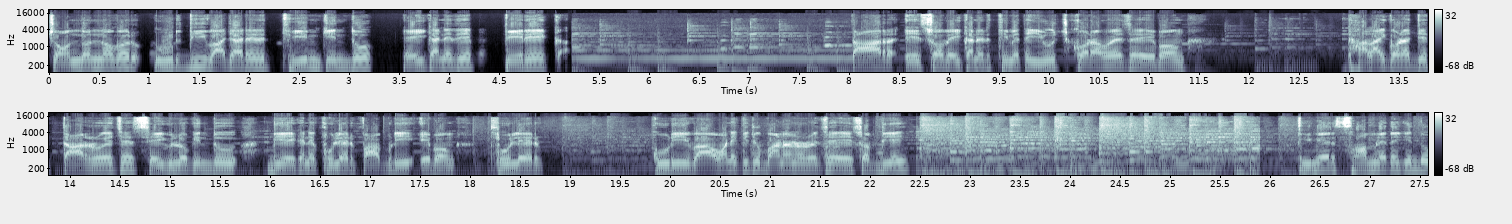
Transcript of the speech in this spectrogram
চন্দননগর উর্দি বাজারের থিম কিন্তু এইখানে যে পেরেক, তার এসব এইখানের থিমেতে ইউজ করা হয়েছে এবং ঢালাই করার যে তার রয়েছে সেইগুলো কিন্তু দিয়ে এখানে ফুলের পাপড়ি এবং ফুলের কুড়ি বা অনেক কিছু বানানো রয়েছে এসব দিয়েই। থিমের সামনেতে কিন্তু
